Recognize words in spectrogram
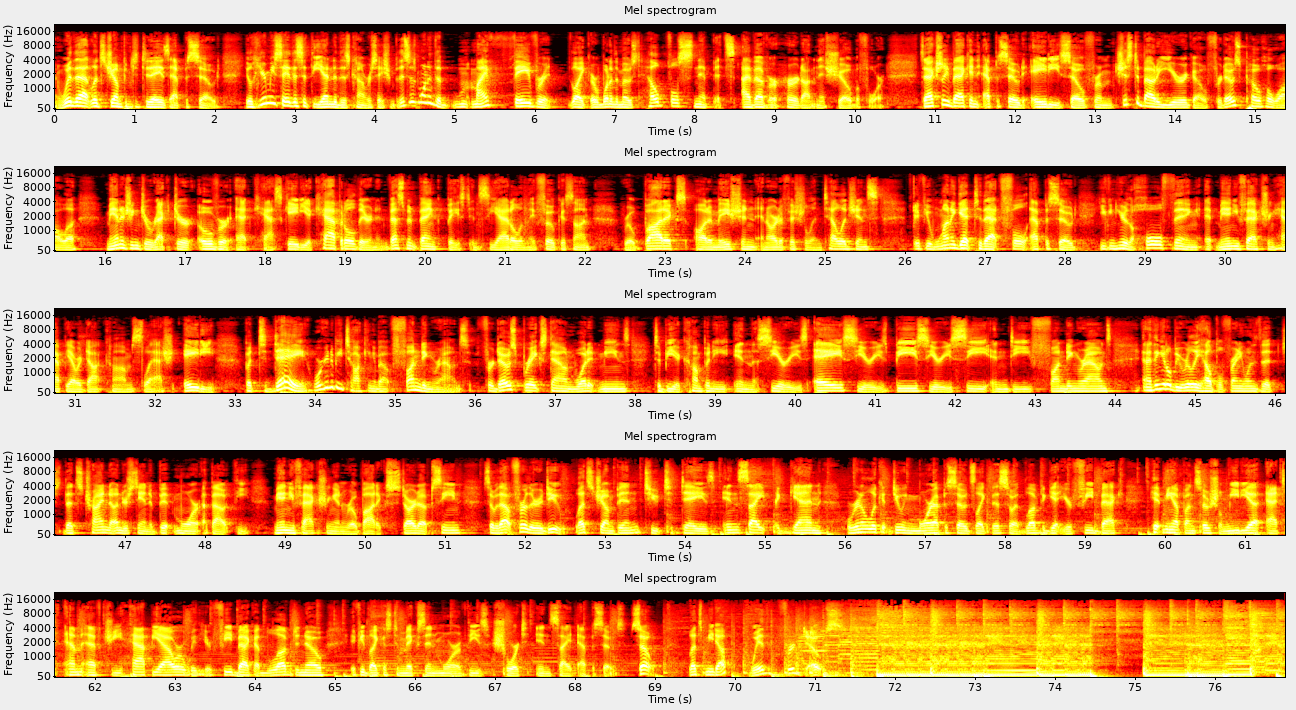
And with that, let's jump into today's episode. You'll hear me say this at the end of this conversation, but this is one of the my favorite like or one of the most helpful snippets I've ever heard on this show before. It's actually back in episode 80, so from just about a year ago. Firdaus Pohawalla, managing director over at Cascadia Capital, they're an investment bank based in Seattle and they focus on robotics, automation, and artificial intelligence. If you want to get to that full episode, you can hear the whole thing at manufacturinghappyhour.com slash 80. But today, we're going to be talking about funding rounds. Firdaus breaks down what it means to be a company in the Series A, Series B, Series C, and D funding rounds. And I think it'll be really helpful for anyone that, that's trying to understand a bit more about the manufacturing and robotics startup scene. So without further ado, let's jump into today's insight. Again, we're going to look at doing more episodes like this, so I'd love to get your feedback Hit me up on social media at MFG Happy Hour with your feedback. I'd love to know if you'd like us to mix in more of these short insight episodes. So let's meet up with Firdaus.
